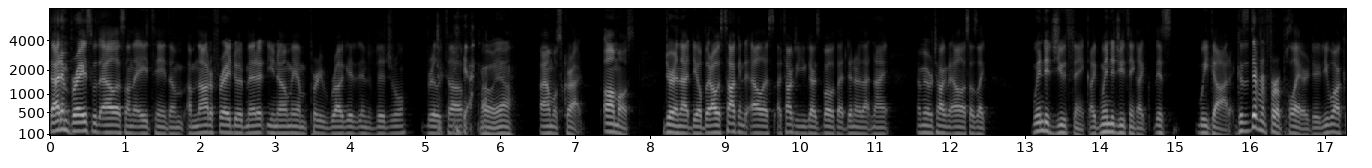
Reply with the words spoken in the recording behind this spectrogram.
That embrace with Ellis on the 18th. I'm I'm not afraid to admit it. You know me. I'm a pretty rugged individual. Really tough. Yeah. oh yeah I almost cried. Almost during that deal. But I was talking to Ellis. I talked to you guys both at dinner that night. I remember talking to Ellis. I was like, when did you think? Like, when did you think, like, this, we got it? Because it's different for a player, dude. You walk,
